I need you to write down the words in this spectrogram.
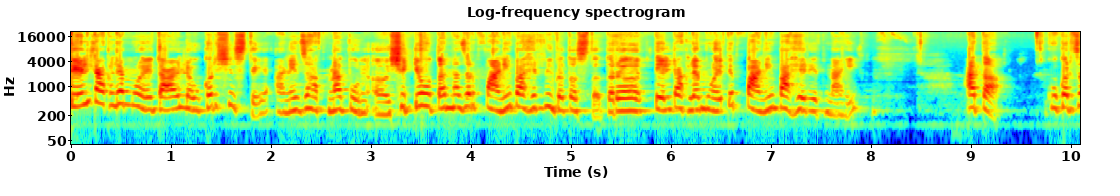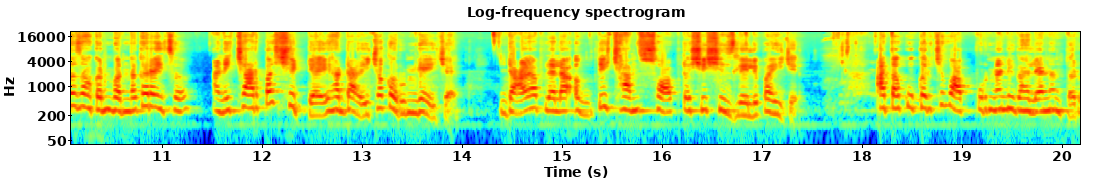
तेल टाकल्यामुळे डाळ लवकर शिजते आणि झाकणातून शिट्टी होताना जर पाणी बाहेर निघत असतं तर तेल टाकल्यामुळे ते पाणी बाहेर येत नाही. आता कुकरचं झाकण बंद करायचं आणि चार पाच शिट्ट्या ह्या डाळीच्या करून घ्यायच्या आहेत. डाळ आपल्याला अगदी छान सॉफ्ट अशी शिजलेली पाहिजे. आता कुकरची वाफ पूर्ण निघाल्यानंतर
